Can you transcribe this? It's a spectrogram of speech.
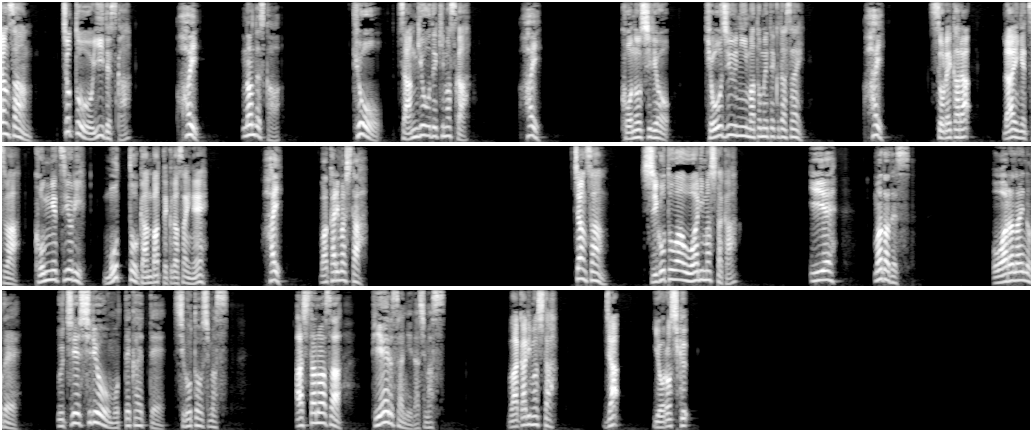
チャンさん、ちょっといいですか？はい。何ですか？今日、残業できますか？はい。この資料、今日中にまとめてください。はい。それから、来月は今月よりもっと頑張ってくださいね。はい。わかりました。チャンさん、仕事は終わりましたか？いいえ、まだです。終わらないので、うちへ資料を持って帰って仕事をします。明日の朝、ピエールさんに出します。わかりました。じゃ、よろしく。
